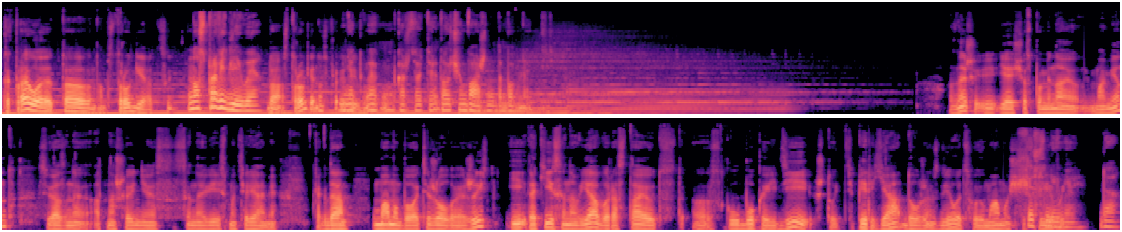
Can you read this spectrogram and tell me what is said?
Как правило, это там, строгие отцы. Но справедливые. Да, строгие, но Мне справедливые. э, кажется, это, очень важно добавлять. Знаешь, я еще вспоминаю момент, связанный отношения с сыновей с матерями, когда у мамы была тяжелая жизнь, и такие сыновья вырастают с, э, с глубокой идеей, что теперь я должен сделать свою маму счастливой. Счастливые. Да.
